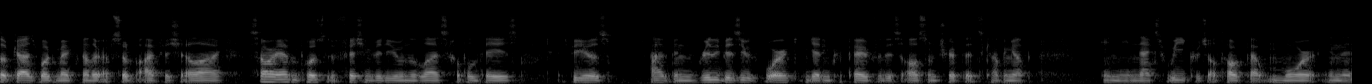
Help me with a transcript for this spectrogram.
up guys, welcome back to another episode of iFishLI. Sorry I haven't posted a fishing video in the last couple days. It's because I've been really busy with work and getting prepared for this awesome trip that's coming up in the next week, which I'll talk about more in the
